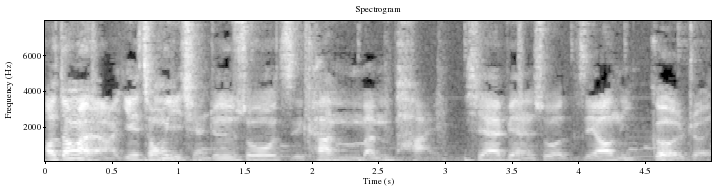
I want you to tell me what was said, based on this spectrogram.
哦，当然啊，也从以前就是说只看门牌，现在变成说只要你个人，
